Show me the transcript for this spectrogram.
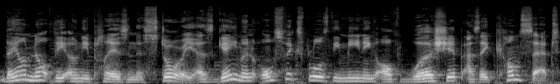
they are not the only players in this story, as Gaiman also explores the meaning of worship as a concept,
